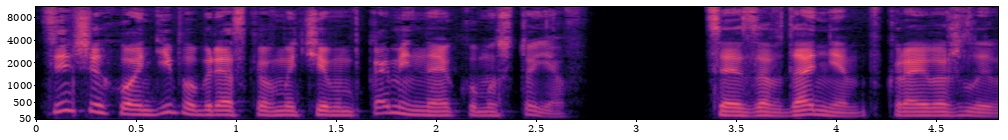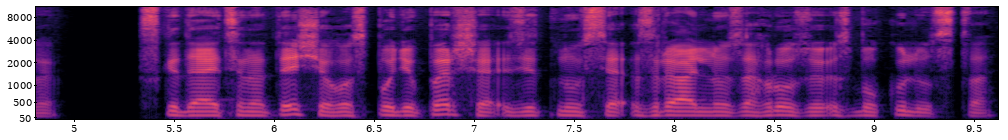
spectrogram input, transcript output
Цінче Хуанді побрязкав мечем об камінь, на якому стояв. Це завдання вкрай важливе. Скидається на те, що Господь уперше зіткнувся з реальною загрозою з боку людства.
